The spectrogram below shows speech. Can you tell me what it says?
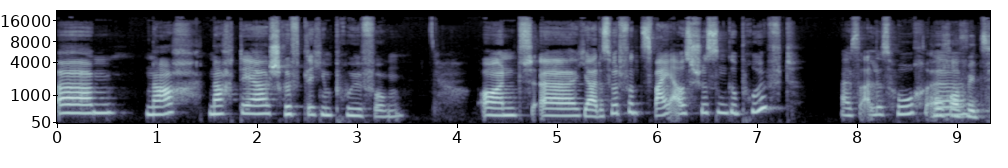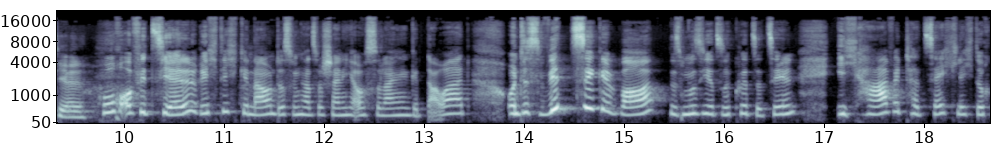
ähm, nach, nach der schriftlichen Prüfung. Und äh, ja, das wird von zwei Ausschüssen geprüft. Also alles hoch. Äh, hochoffiziell. Hochoffiziell, richtig, genau. Und deswegen hat es wahrscheinlich auch so lange gedauert. Und das Witzige war, das muss ich jetzt noch kurz erzählen, ich habe tatsächlich durch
